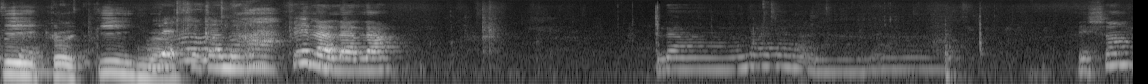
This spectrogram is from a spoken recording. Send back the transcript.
T'es coquine. Fais la la la. La la la la la. Et chante.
